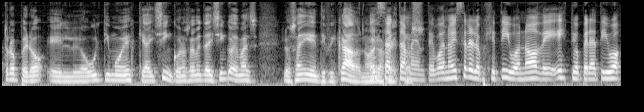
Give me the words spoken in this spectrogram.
cuatro, pero lo último es que hay cinco. No solamente hay cinco, además los han identificado, ¿no? Exactamente. Bueno, ese era el objetivo, ¿no? De este operativo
